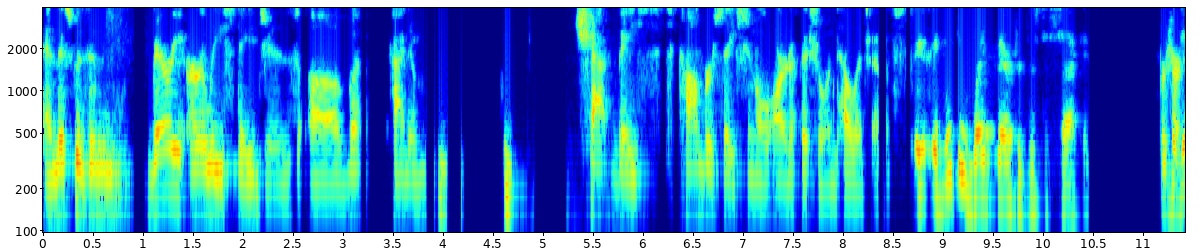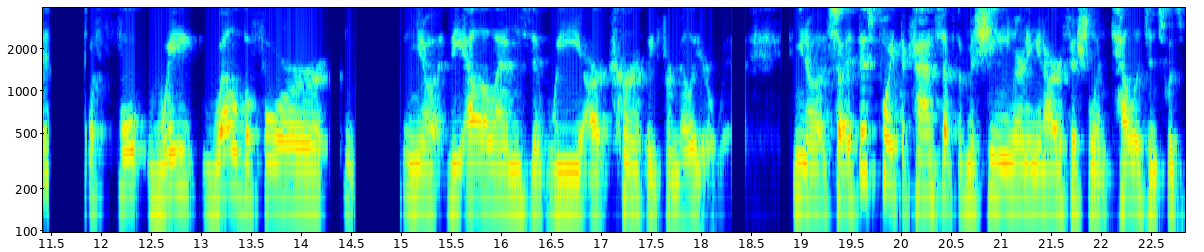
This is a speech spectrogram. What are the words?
And this was in the very early stages of kind of chat based conversational artificial intelligence. If we can break there for just a second. For sure. This before, way well before you know the LLMs that we are currently familiar with. You know, so at this point, the concept of machine learning and artificial intelligence was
